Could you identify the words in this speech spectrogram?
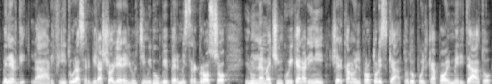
Venerdì la rifinitura servirà a sciogliere gli ultimi dubbi per Mister Grosso in un match in cui i canarini cercano il pronto riscatto dopo il KO immeritato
